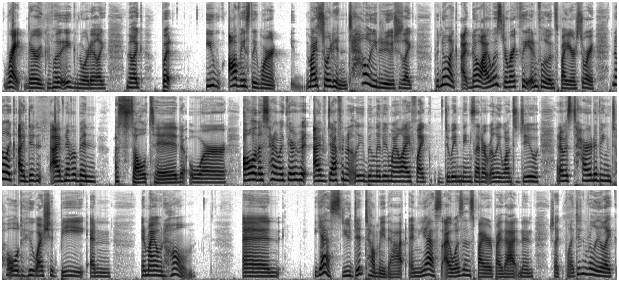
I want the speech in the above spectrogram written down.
Right. They're completely ignored it. Like, and they're like, but you obviously weren't. My story didn't tell you to do it. She's like, but no, like, I, no, I was directly influenced by your story. No, like, I didn't. I've never been assaulted or all of this time. Like, there, I've definitely been living my life like doing things I don't really want to do, and I was tired of being told who I should be and in my own home. And yes, you did tell me that. And yes, I was inspired by that. And then she's like, well, I didn't really like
